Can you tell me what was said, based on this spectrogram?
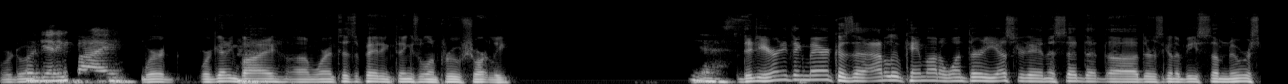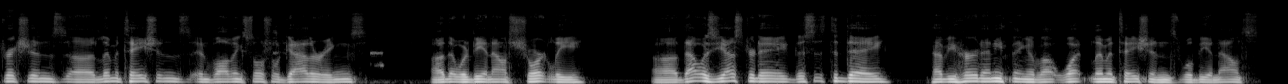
We're doing. we're getting by. We're we're getting by. Um, we're anticipating things will improve shortly. Yes. Did you hear anything, Mayor? Because the Adelup came out at 1.30 yesterday, and they said that uh, there's going to be some new restrictions, uh, limitations involving social gatherings uh, that would be announced shortly. Uh, that was yesterday. This is today. Have you heard anything about what limitations will be announced?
